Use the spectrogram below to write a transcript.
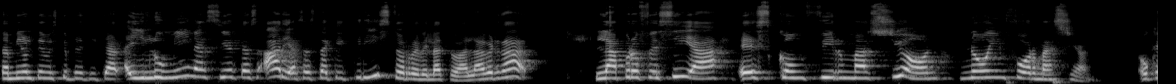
también el tema es que predicar, ilumina ciertas áreas hasta que Cristo revela toda la verdad. La profecía es confirmación, no información. ¿Ok?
